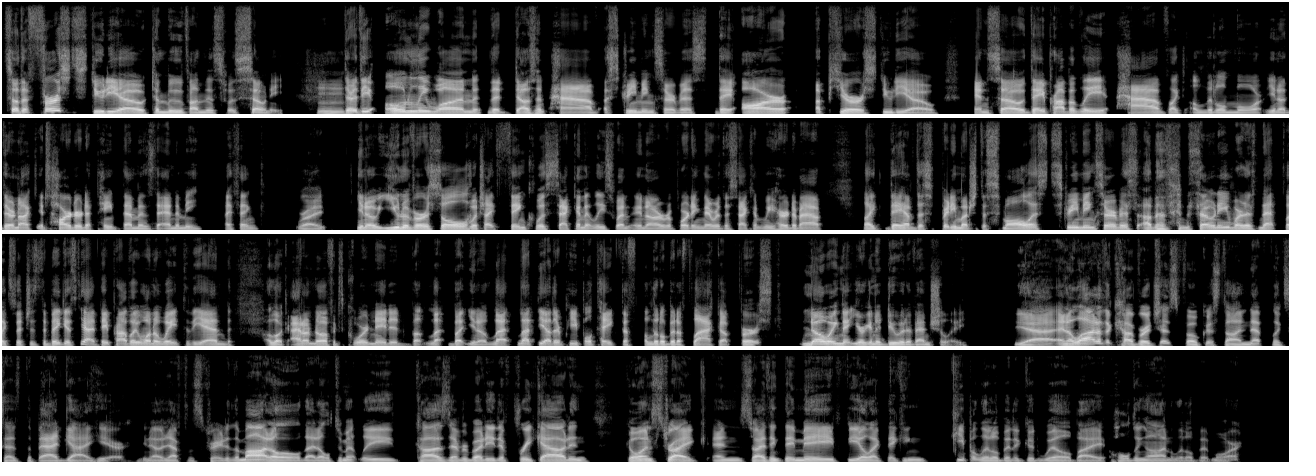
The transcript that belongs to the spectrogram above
So the first studio to move on this was Sony. Mhm. They're the only one that doesn't have a streaming service. They are a pure studio. And so they probably have like a little more, you know, they're not, it's harder to paint them as the enemy, I think. Right. You know, Universal, which I think was second, at least when in our reporting they were the second we heard about, like they have this pretty much the smallest streaming service other than Sony, whereas Netflix, which is the biggest, yeah, they probably want to wait to the end. Look, I don't know if it's coordinated, but let but you know, let let the other people take the a little bit of flack up first, knowing that you're going to do it eventually. Yeah. And a lot of the coverage has focused on Netflix as the bad guy here. You know, Netflix created the model that ultimately caused everybody to freak out and go on strike. And so I think they may feel like they can keep a little bit of goodwill by holding on a little bit more.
